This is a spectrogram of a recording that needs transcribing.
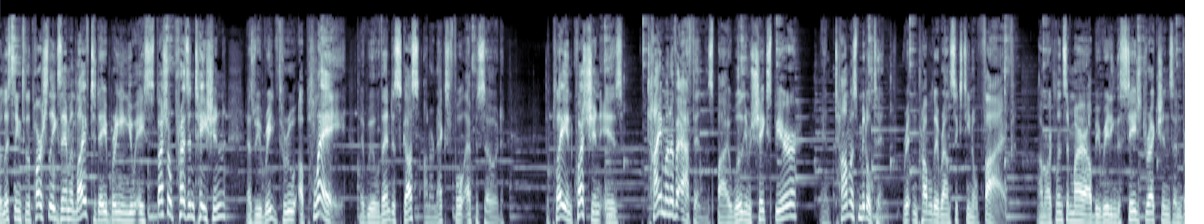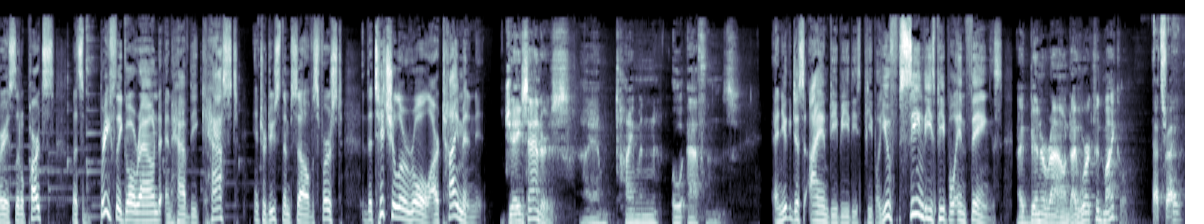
You're listening to the Partially Examined Life, today bringing you a special presentation as we read through a play that we will then discuss on our next full episode. The play in question is Timon of Athens by William Shakespeare and Thomas Middleton, written probably around 1605. I'm Mark Linsenmayer. I'll be reading the stage directions and various little parts. Let's briefly go around and have the cast introduce themselves. First, the titular role, our Timon. Jay Sanders. I am Timon O. Athens. And you can just IMDb these people. You've seen these people in things. I've been around. I've worked with Michael. That's right.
